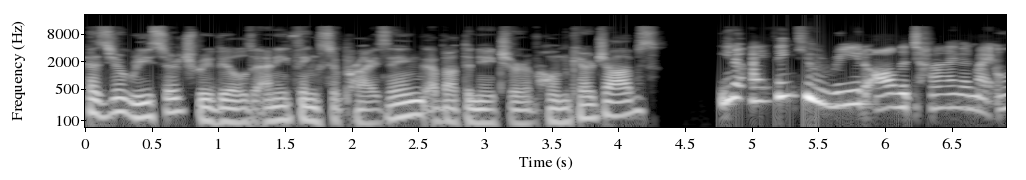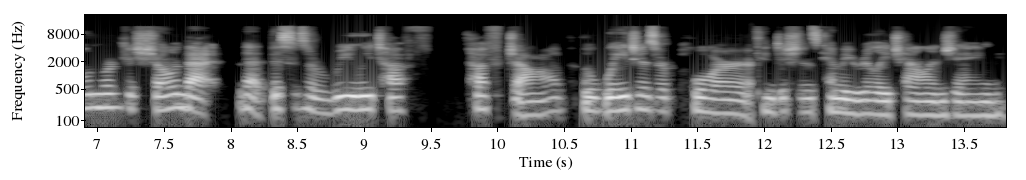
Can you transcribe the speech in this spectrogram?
Has your research revealed anything surprising about the nature of home care jobs? you know, I think you read all the time, and my own work has shown that that this is a really tough, tough job. The wages are poor, conditions can be really challenging,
